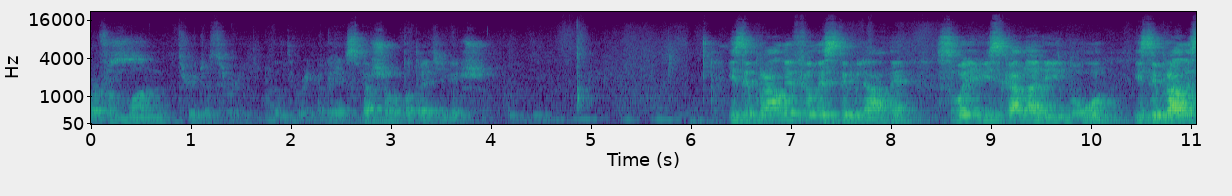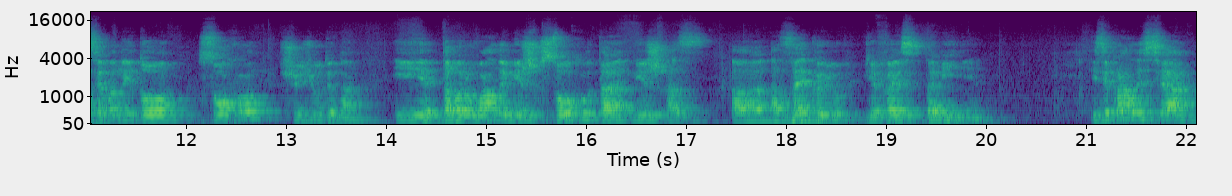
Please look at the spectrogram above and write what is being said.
Uh, from 1 through to three. Окей, з першого по третій вірш. І зібрали філистимляни свої війська на війну, і зібралися вони до Сохо, що Юдина, і таварували між Соху та між Аз, Азекою в Єфес Даміні. І зібралися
